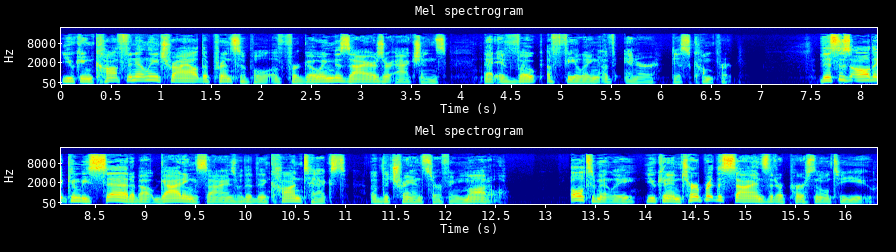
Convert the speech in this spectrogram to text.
you can confidently try out the principle of foregoing desires or actions that evoke a feeling of inner discomfort. This is all that can be said about guiding signs within the context of the transurfing model. Ultimately, you can interpret the signs that are personal to you.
